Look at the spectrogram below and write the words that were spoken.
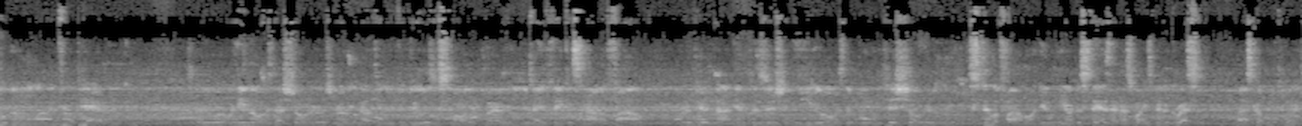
will go to the line for a pair. When he lowers that shoulder, there's really nothing you can do as a smaller player. You may think it's not a foul, but if you're not in position he lowers the boom with his shoulder, still a foul on you. He understands that. That's why he's been aggressive the last couple of plays.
